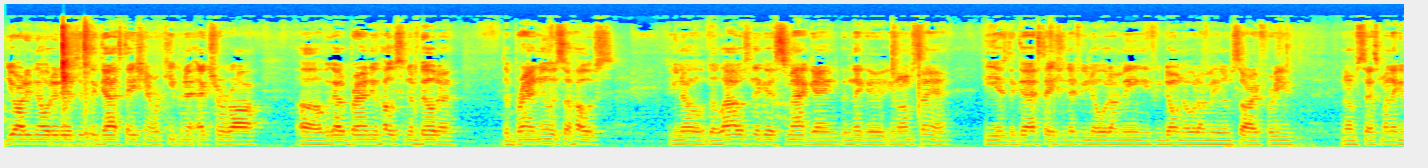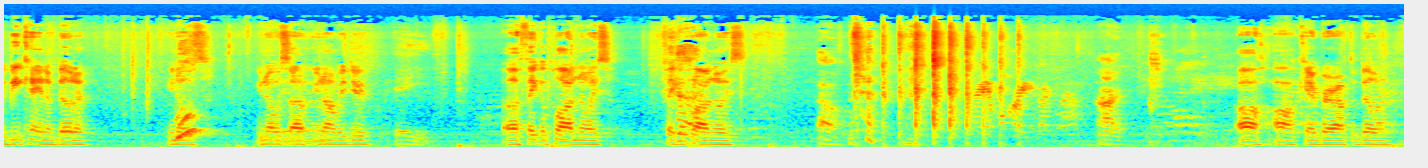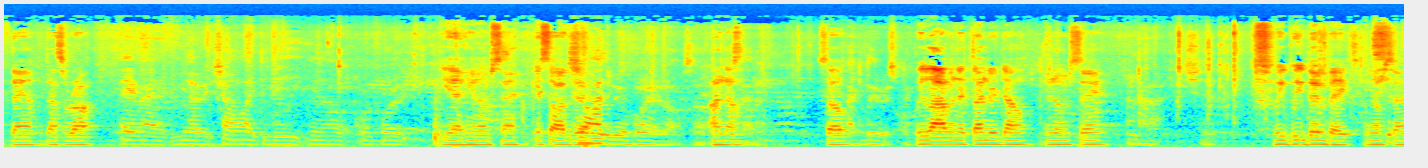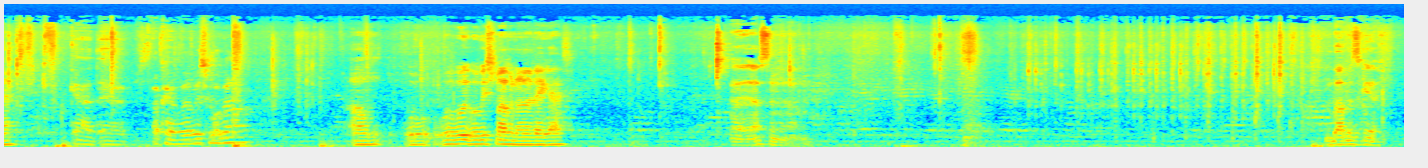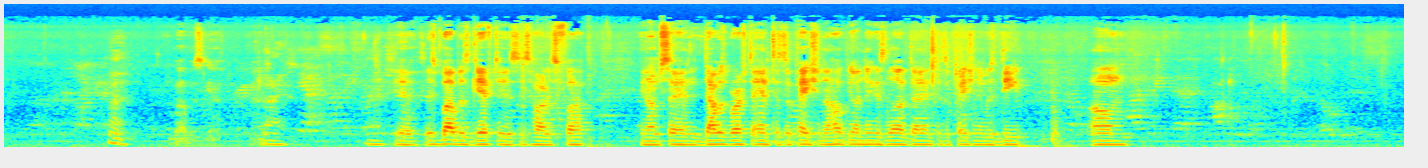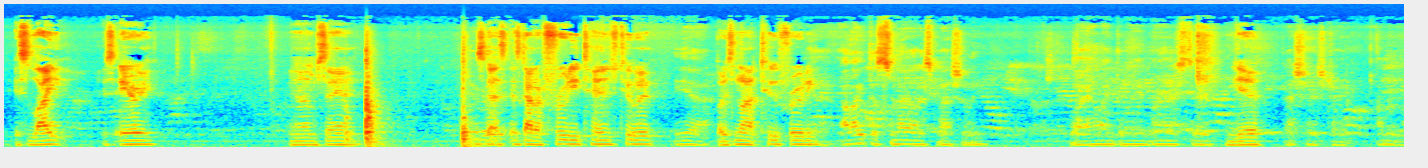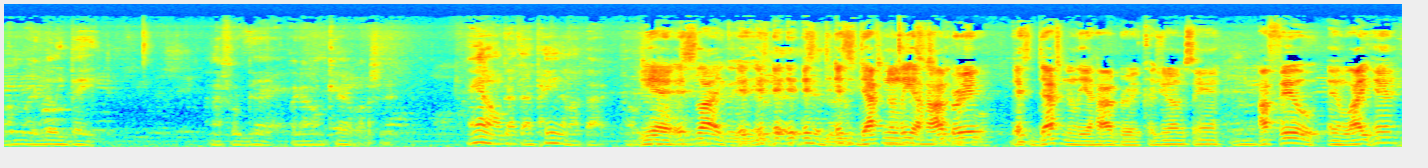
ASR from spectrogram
you already know what it is. It's the gas station. We're keeping it extra raw. Uh, we got a brand new host in the building. The brand newest of hosts. You know, the loudest nigga is Smack Gang. The nigga, you know what I'm saying? He is the gas station if you know what I mean. If you don't know what I mean, I'm sorry for you. You know what I'm saying? It's my nigga BK in the building. You know, what's, you know what's up. You know how we do. Hey. Uh, fake applaud noise. Fake applaud noise. Oh. Alright. Oh, oh, can't bear out the building. Damn, that's raw. Hey man, you know, Sean like to be, you know, recorded. Yeah, you know what I'm saying? It's all She good. don't like to be recorded at all, so I know. So, I completely respect we live in the Thunderdome. You know what I'm saying? Nah, shit. We we been baked. You know what I'm saying? God damn. Okay, what are we smoking on? Um, what, what, what we smoking on today, guys? Uh, that's some. Um, Bubba's gift. Hmm. Bubba's gift. Nice. Yeah, this Bubba's gift is is hard as fuck. You know what I'm saying? That was worth the anticipation. I hope y'all niggas loved that anticipation. It was deep. Um, it's light. It's airy. You know what I'm saying? It's got it's got a fruity tinge to it, Yeah. but it's not too fruity. yeah. I like the smell especially. Like I like the way it burns too. Yeah. That shit straight. I'm I'm like really baked. And I feel good. Like I don't care about shit. And I don't got that pain in my back. Yeah, it's like it, it, it, it's it's definitely a hybrid. It's definitely a hybrid because you know what I'm saying. I feel enlightened,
